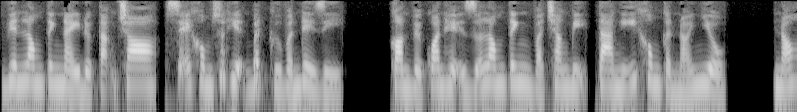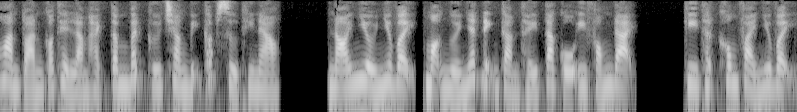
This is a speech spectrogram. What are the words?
viên long tinh này được tặng cho, sẽ không xuất hiện bất cứ vấn đề gì. Còn về quan hệ giữa long tinh và trang bị, ta nghĩ không cần nói nhiều. Nó hoàn toàn có thể làm hạch tâm bất cứ trang bị cấp sử thi nào. Nói nhiều như vậy, mọi người nhất định cảm thấy ta cố ý phóng đại. Kỳ thật không phải như vậy.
